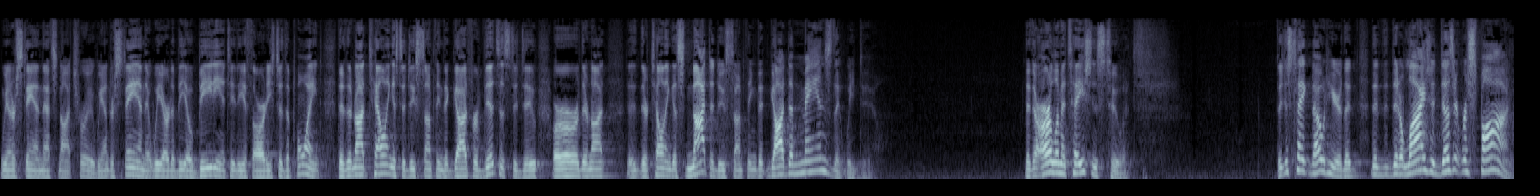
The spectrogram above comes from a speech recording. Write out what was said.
We understand that's not true. We understand that we are to be obedient to the authorities to the point that they're not telling us to do something that God forbids us to do, or they're, not, they're telling us not to do something that God demands that we do. That there are limitations to it. So just take note here that, that, that Elijah doesn't respond.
